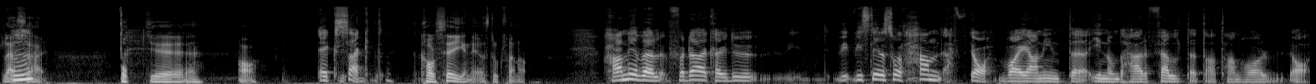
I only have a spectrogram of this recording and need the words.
Läs Mm. det här. Och eh, Exakt. Carl Sagan är jag stort fan av. Han är väl, för där kan ju du, vi- visst är det så att han, ja, vad är han inte inom det här fältet, att han har, ja,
